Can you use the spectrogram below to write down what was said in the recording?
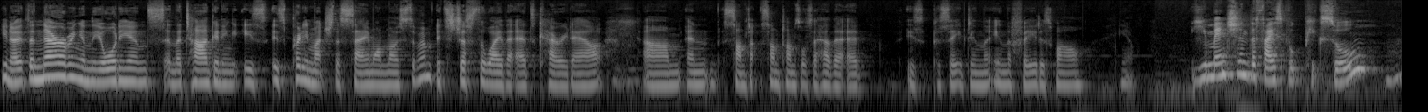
You know, the narrowing in the audience and the targeting is, is pretty much the same on most of them. It's just the way the ad's carried out, um, and sometimes sometimes also how the ad is perceived in the in the feed as well. You mentioned the Facebook Pixel. Mm-hmm.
